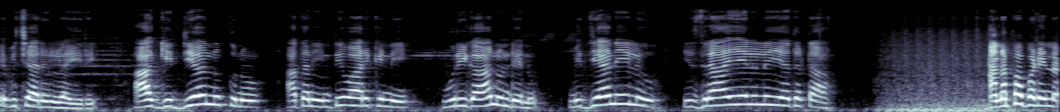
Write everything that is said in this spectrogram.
వ్యభిచారులైరి. ఆ గిద్యోనుకును అతని ఇంటి వారికి ఉరిగా నుండెను. మిద్యానీయులు ఇజ్రాయేలుల ఎదుట అనపబడిన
